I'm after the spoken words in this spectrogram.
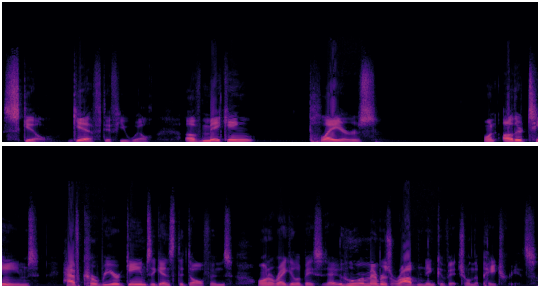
skill, gift, if you will, of making players on other teams have career games against the Dolphins on a regular basis. Who remembers Rob Ninkovich on the Patriots?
